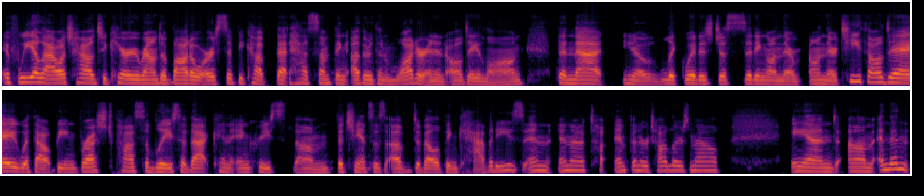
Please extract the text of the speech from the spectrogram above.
If we allow a child to carry around a bottle or a sippy cup that has something other than water in it all day long, then that you know liquid is just sitting on their on their teeth all day without being brushed possibly so that can increase um, the chances of developing cavities in in a infant or toddler's mouth and um, and then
